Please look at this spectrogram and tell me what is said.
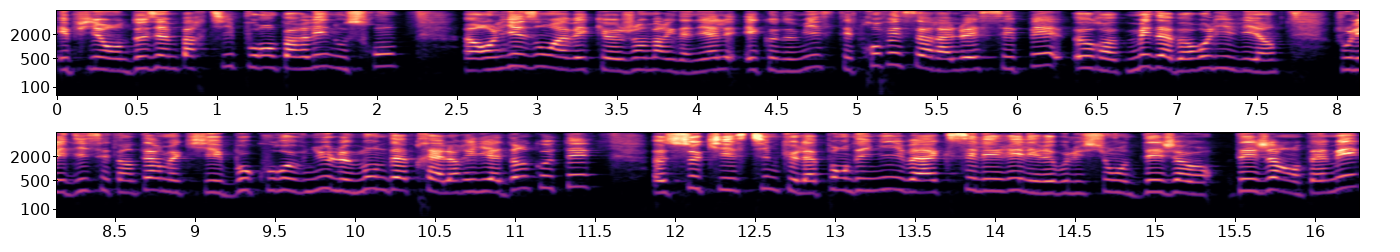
Et puis en deuxième partie, pour en parler, nous serons en liaison avec Jean-Marc Daniel, économiste et professeur à l'ESCP Europe. Mais d'abord, Olivier, hein, je vous l'ai dit, c'est un terme qui est beaucoup revenu, le monde d'après. Alors il y a d'un côté euh, ceux qui estiment que la pandémie va accélérer les révolutions déjà, déjà entamées.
